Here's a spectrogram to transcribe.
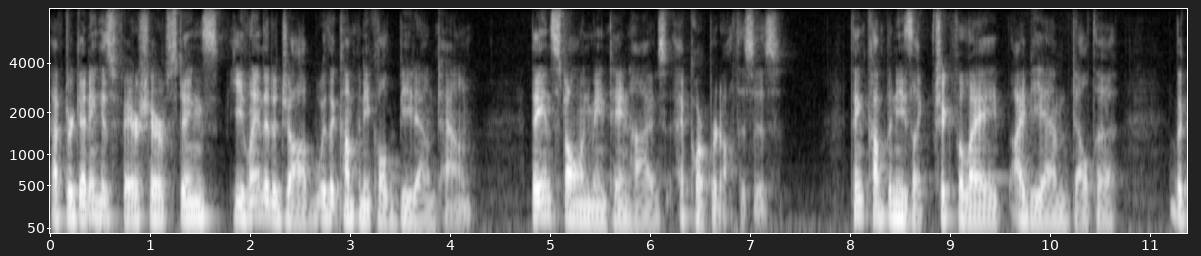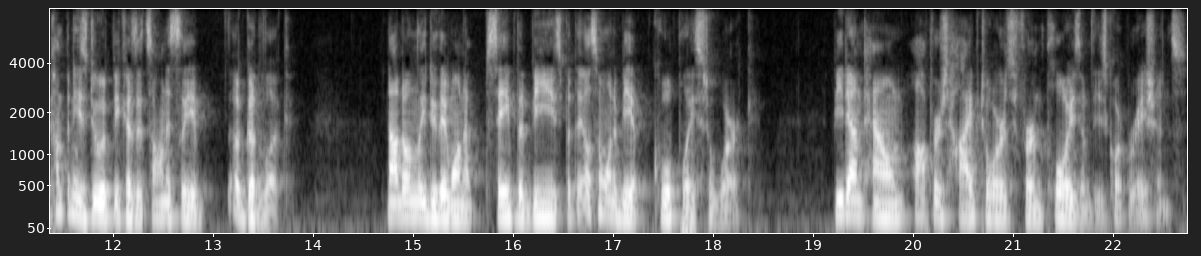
After getting his fair share of stings, he landed a job with a company called Bee Downtown. They install and maintain hives at corporate offices. Think companies like Chick fil A, IBM, Delta. The companies do it because it's honestly a, a good look. Not only do they want to save the bees, but they also want to be a cool place to work. Bee Downtown offers hive tours for employees of these corporations.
